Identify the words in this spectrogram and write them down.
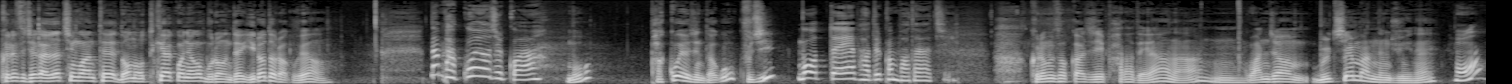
그래서 제가 여자친구한테 넌 어떻게 할 거냐고 물었는데 이러더라고요. 난 받고 헤어질 거야. 뭐? 받고 헤어진다고? 굳이? 뭐 어때? 받을 건 받아야지. 그러면서까지 받아내야 하나? 음, 완전 물질 만능주의네. 뭐?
